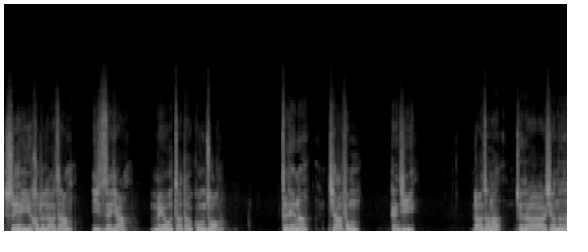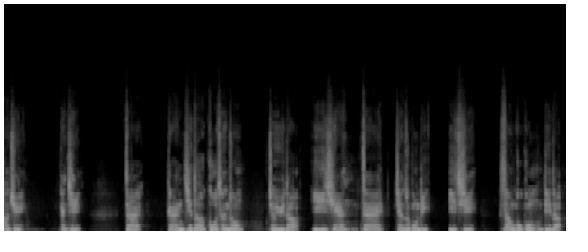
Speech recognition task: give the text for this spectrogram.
失业以后的老张一直在家，没有找到工作。这天呢，恰逢赶集，老张呢就到乡镇上去赶集，在赶集的过程中，就遇到。以前在建筑工地一起上过工地的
